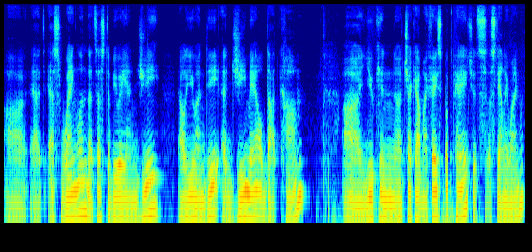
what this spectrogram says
uh, at swanglund, that's S W A N G L U N D, at gmail.com. Uh, you can check out my Facebook page, it's Stanley Wanglund.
